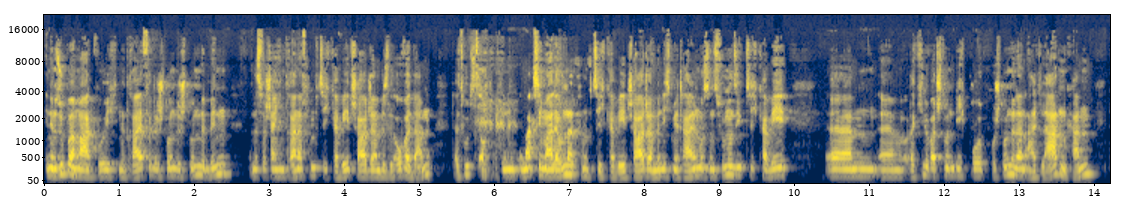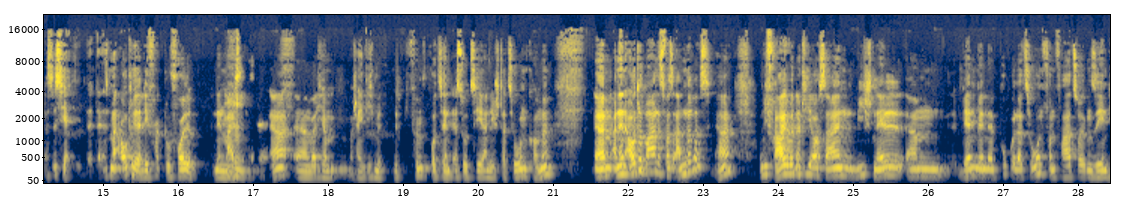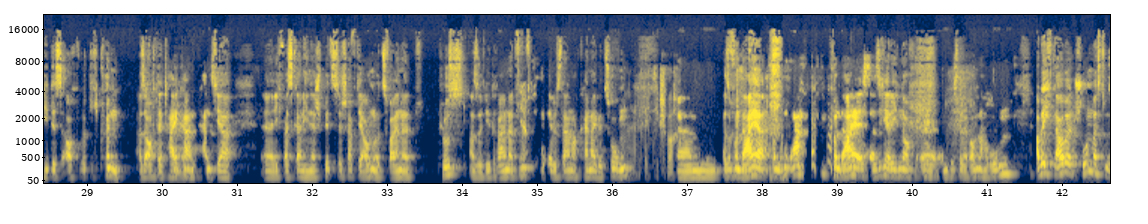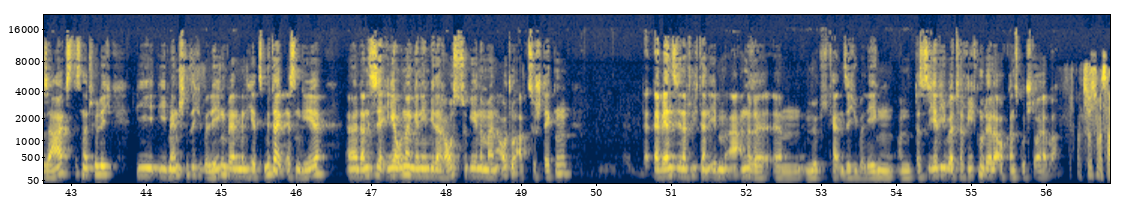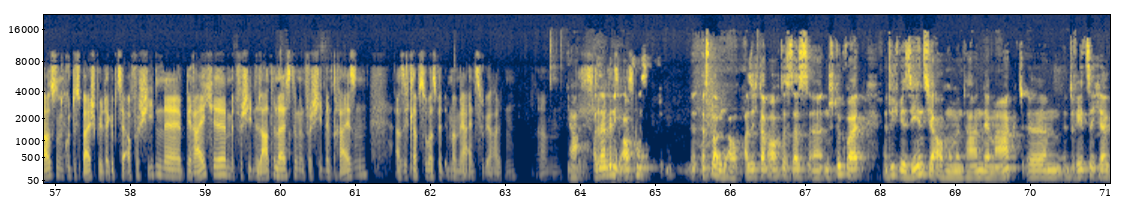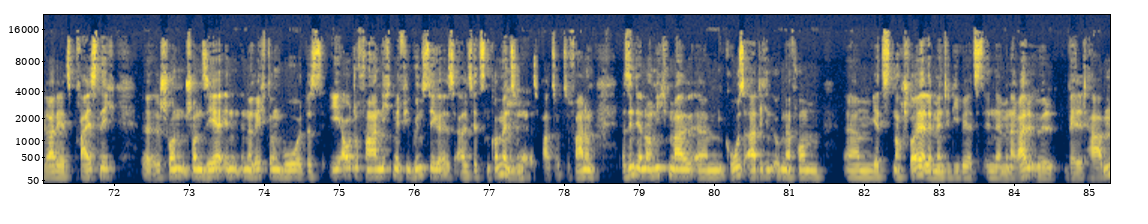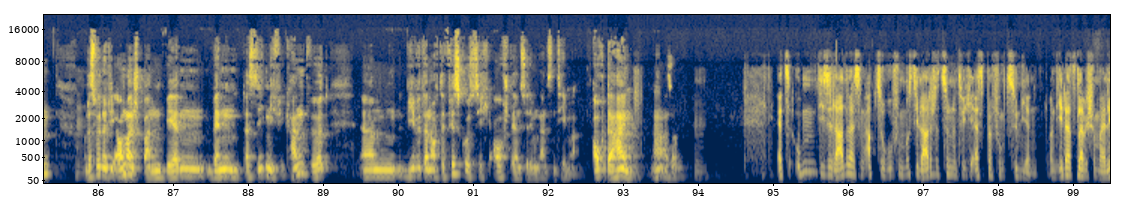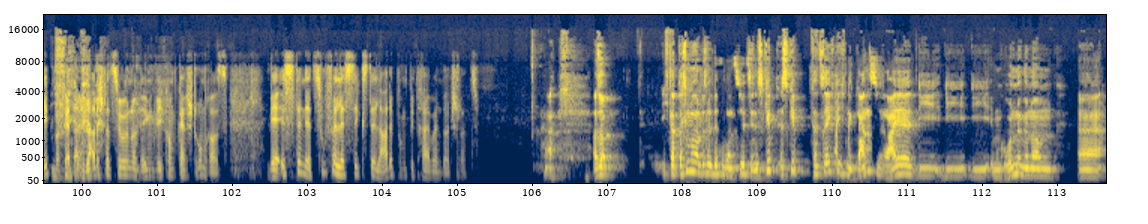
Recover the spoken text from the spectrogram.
in einem Supermarkt, wo ich eine Dreiviertelstunde, Stunde bin, dann ist wahrscheinlich ein 350 kW Charger ein bisschen overdone. Da tut es auch maximal der 150 kW Charger. Und wenn ich es mir teilen muss, sind es 75 kW ähm, ähm, oder Kilowattstunden, die ich pro, pro, Stunde dann halt laden kann. Das ist ja, da ist mein Auto ja de facto voll in den meisten mhm. Fällen, ja, äh, weil ich ja wahrscheinlich nicht mit, mit 5% SOC an die Station komme. Ähm, an den Autobahnen ist was anderes. Ja? Und die Frage wird natürlich auch sein, wie schnell ähm, werden wir eine Population von Fahrzeugen sehen, die das auch wirklich können. Also auch der Taycan mhm. kann es ja, äh, ich weiß gar nicht, in der Spitze schafft ja auch nur 200 plus, also die 350 ja. hat ja bis dahin noch keiner gezogen. Ja, richtig schwach. Ähm, also von daher, von, ja, von, daher ist da sicherlich noch äh, ein bisschen Raum nach oben. Aber ich glaube schon, was du sagst, dass natürlich die, die Menschen sich überlegen werden, wenn ich jetzt Mittagessen gehe, äh, dann ist es ja eher unangenehm, wieder rauszugehen und mein Auto abzustecken da werden sie natürlich dann eben andere ähm, Möglichkeiten sich überlegen. Und das ist sicherlich über Tarifmodelle auch ganz gut steuerbar. Und Susmarshausen ist ein gutes Beispiel. Da gibt es ja auch verschiedene Bereiche mit verschiedenen Ladeleistungen, verschiedenen Preisen. Also ich glaube, sowas wird immer mehr Einzug erhalten. Ähm, ja, also da bin ich auch fast, das glaube ich auch. Also ich glaube auch, dass das äh, ein Stück weit, natürlich, wir sehen es ja auch momentan, der Markt ähm, dreht sich ja gerade jetzt preislich äh, schon, schon sehr in, in eine Richtung, wo das E-Autofahren nicht mehr viel günstiger ist, als jetzt ein konventionelles mhm. Fahrzeug zu fahren. Und da sind ja noch nicht mal ähm, großartig in irgendeiner Form ähm, jetzt noch Steuerelemente, die wir jetzt in der Mineralölwelt haben. Mhm. Und das wird natürlich auch mal spannend werden, wenn das signifikant wird. Ähm, wie wird dann auch der Fiskus sich aufstellen zu dem ganzen Thema? Auch daheim. Ja, also. Jetzt, um diese Ladeleistung abzurufen, muss die Ladestation natürlich erstmal funktionieren. Und jeder hat es, glaube ich, schon mal erlebt. Man fährt an die Ladestation und irgendwie kommt kein Strom raus. Wer ist denn der zuverlässigste Ladepunktbetreiber in Deutschland? Also, ich glaube, das muss man ein bisschen differenziert sehen. Es gibt, es gibt tatsächlich eine ganze Reihe, die, die, die im Grunde genommen äh,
